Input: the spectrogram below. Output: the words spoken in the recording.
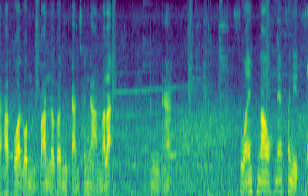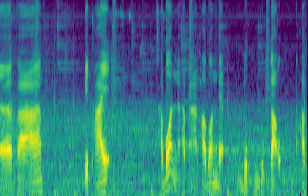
นะครับ เพราะว่ารถมันปั้นแล้วก็มีการใช้งานมาละนี่นะฮะสวยเงาแนบสนิทฝาปิดท้ายคาร์บอนนะครับอ่าคาร์บอนแบบยุคยุคเก่านะครับ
